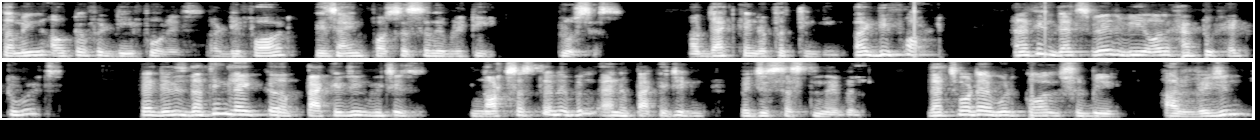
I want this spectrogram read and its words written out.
coming out of a D4S a default designed for sustainability process or that kind of a thinking by default. And I think that's where we all have to head towards that there is nothing like packaging which is not sustainable and a packaging which is sustainable. That's what I would call should be our vision.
